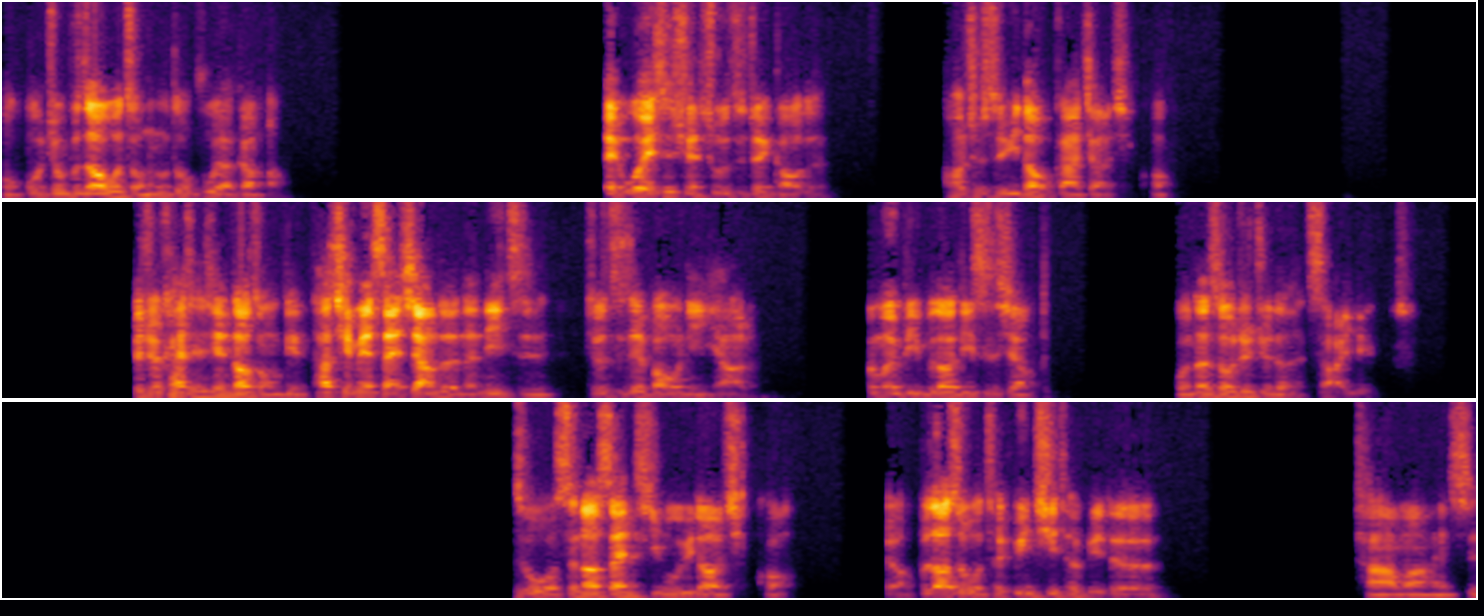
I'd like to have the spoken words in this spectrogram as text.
我我就不知道我走那么多步要干嘛。对我也是选数值最高的，然后就是遇到我刚才讲的情况，也就看谁先到终点。他前面三项的能力值就直接把我碾压了，根本比不到第四项。我那时候就觉得很傻眼，是我升到三级我遇到的情况，对啊，不知道是我特运气特别的差吗，还是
